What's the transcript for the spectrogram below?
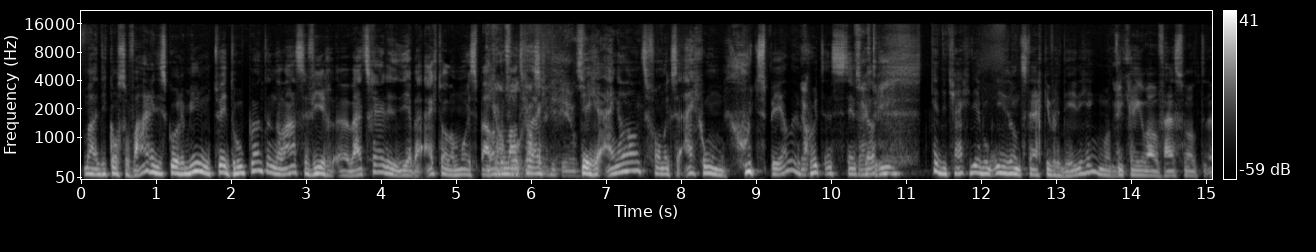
Maar die Kosovaren die scoren minimum twee doelpunten in de laatste vier uh, wedstrijden. Die hebben echt wel een mooi spel op de mat gelegd. Tegen Engeland vond ik ze echt gewoon goed spelen. Ja. Goed in het systeem spelen. Die Tsjechen die hebben ook niet zo'n sterke verdediging, want nee. die krijgen wel best wat uh,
